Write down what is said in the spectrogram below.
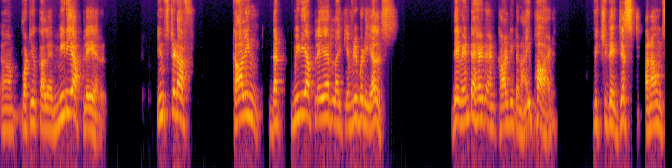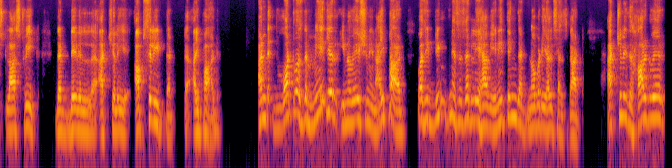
um, what you call a media player, instead of calling that media player like everybody else, they went ahead and called it an iPod, which they just announced last week that they will actually obsolete that uh, iPod. And what was the major innovation in iPod was it didn't necessarily have anything that nobody else has got. Actually, the hardware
